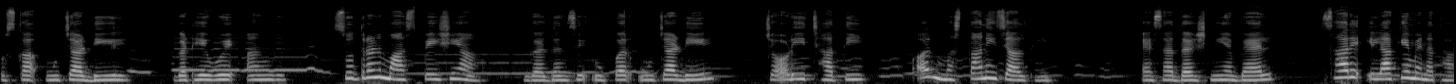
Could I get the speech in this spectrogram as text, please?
उसका ऊँचा डील, गठे हुए अंग सुदृढ़ मांसपेशियाँ, गर्दन से ऊपर ऊँचा डील, चौड़ी छाती और मस्तानी चाल थी। ऐसा दर्शनीय बैल सारे इलाके में न था।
